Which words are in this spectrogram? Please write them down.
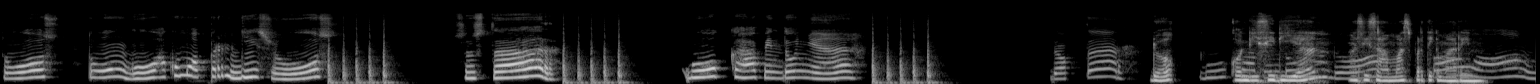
Sus, tunggu. Aku mau pergi, Sus. Suster. Buka pintunya. Dokter. Dok, Buka kondisi pintunya Dian dong. masih sama seperti kemarin. Tolong.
